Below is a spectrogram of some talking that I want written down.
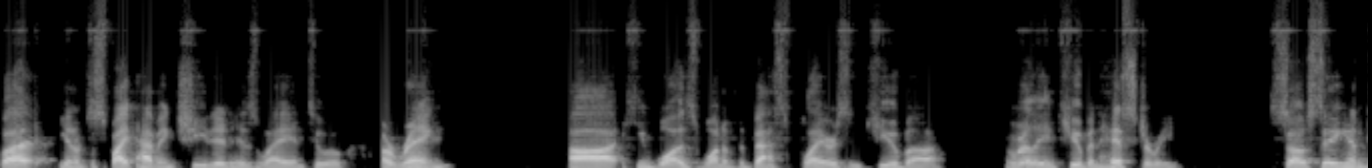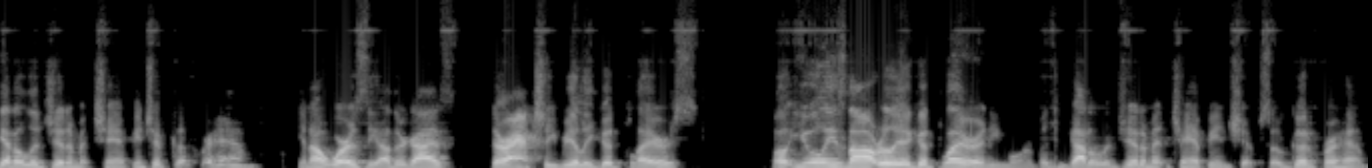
But, you know, despite having cheated his way into a ring. Uh, he was one of the best players in Cuba, really in Cuban history. So seeing him get a legitimate championship, good for him. You know, whereas the other guys, they're actually really good players. Well, Yuli's not really a good player anymore, but he got a legitimate championship, so good for him.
